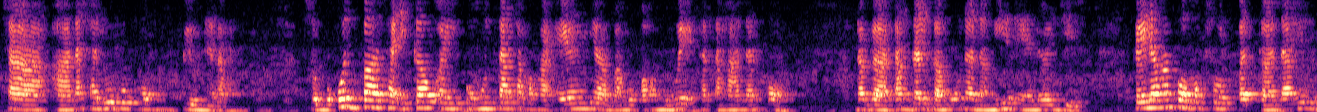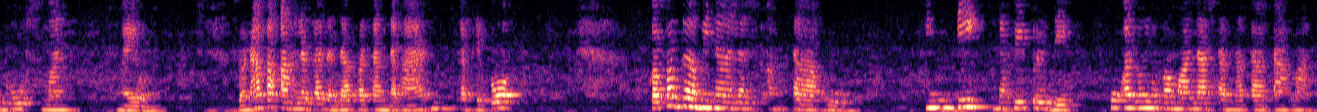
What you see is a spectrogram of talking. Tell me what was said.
sa uh, nasa lubog mong funeral. So bukod pa sa ikaw ay pumunta sa mga area bago ka umuwi sa tahanan mo, nagatanggal ka muna ng yin energies, kailangan po mag-sulfat ka dahil month ngayon. So, napakahalaga na dapat tandaan kasi po, kapag minalas ang tao, hindi napipredict kung ano yung kamalasan na tatama.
